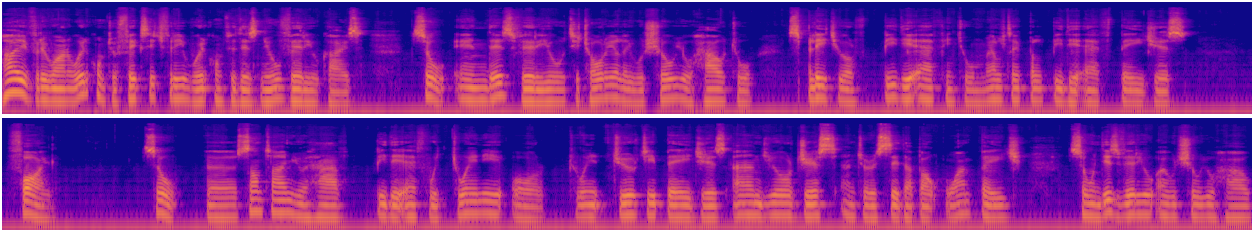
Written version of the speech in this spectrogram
Hi everyone, welcome to Fix It Free, welcome to this new video guys. So in this video tutorial I will show you how to split your PDF into multiple PDF pages file. So uh, sometimes you have PDF with 20 or 20, 30 pages and you're just interested about one page. So in this video I will show you how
